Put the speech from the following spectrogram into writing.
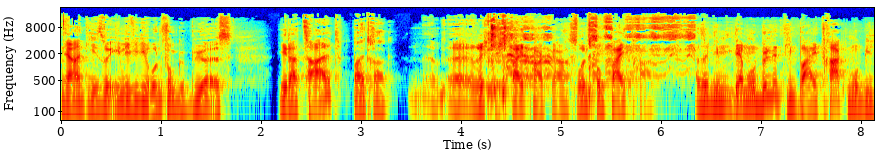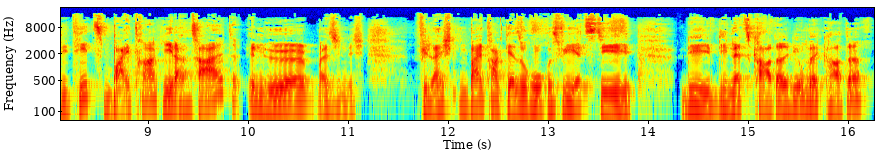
ja, die so ähnlich wie die Rundfunkgebühr ist. Jeder zahlt, Beitrag. äh, richtig, Beitrag, ja, Rundfunkbeitrag. Also die, der Mobility-Beitrag, Mobilitätsbeitrag, jeder zahlt in Höhe, weiß ich nicht, vielleicht ein Beitrag, der so hoch ist wie jetzt die, die, die Netzkarte, oder die Umweltkarte.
